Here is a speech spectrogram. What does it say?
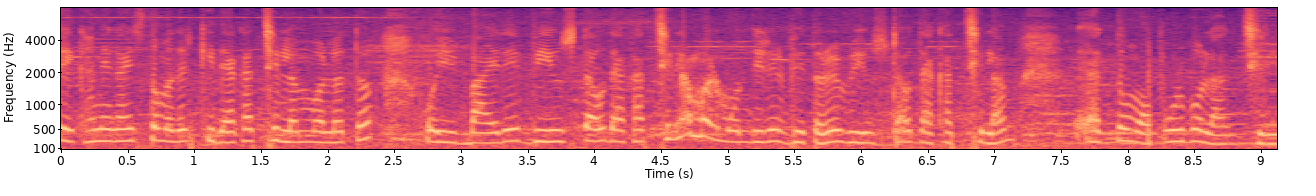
তো এখানে গাইজ তোমাদের কি দেখাচ্ছিলাম বলো তো ওই বাইরের ভিউজটাও দেখাচ্ছিলাম আর মন্দিরের ভিতরের ভিউজটাও দেখাচ্ছিলাম। একদম অপূর্ব লাগছিল।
